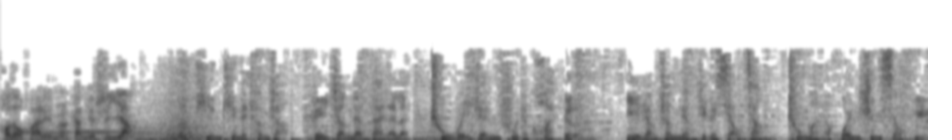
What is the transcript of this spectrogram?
跑到我怀里面，感觉是一样的。天天的成长给张亮带来了初为人父的快乐，也让张亮这个小家充满了欢声笑语。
